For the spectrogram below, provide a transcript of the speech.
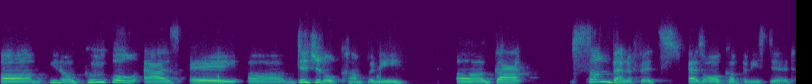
Um, you know, Google as a uh, digital company uh, got some benefits, as all companies did,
